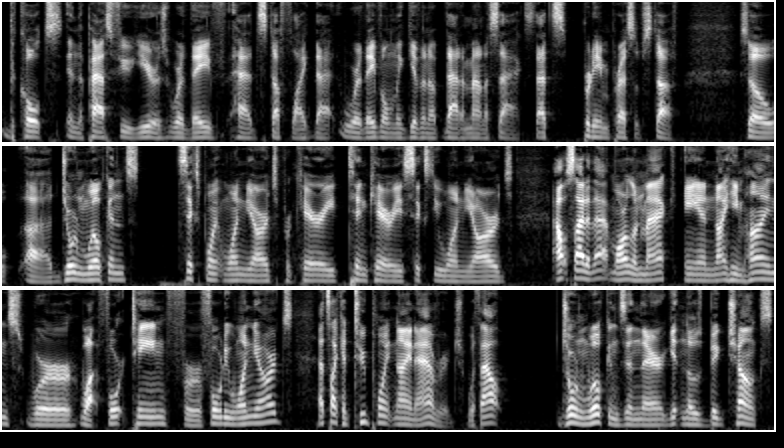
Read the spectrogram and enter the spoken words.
the Colts in the past few years where they've had stuff like that, where they've only given up that amount of sacks. That's pretty impressive stuff. So uh, Jordan Wilkins, 6.1 yards per carry, 10 carries, 61 yards. Outside of that, Marlon Mack and Nyheim Hines were what 14 for 41 yards. That's like a 2.9 average. Without Jordan Wilkins in there getting those big chunks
